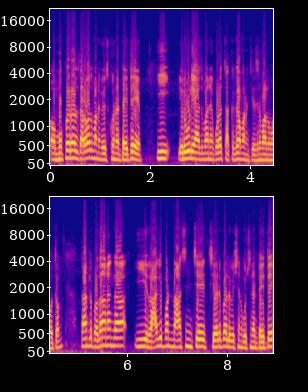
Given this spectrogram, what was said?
ముప్పై రోజుల తర్వాత మనం వేసుకున్నట్టయితే ఈ ఎరువుల యాజమాన్యం కూడా చక్కగా మనం చేసిన వాళ్ళం అవుతాం. దాంట్లో ప్రధానంగా ఈ రాగి పంటను ఆశించే చీడపల్లి విషయానికి వచ్చినట్టయితే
